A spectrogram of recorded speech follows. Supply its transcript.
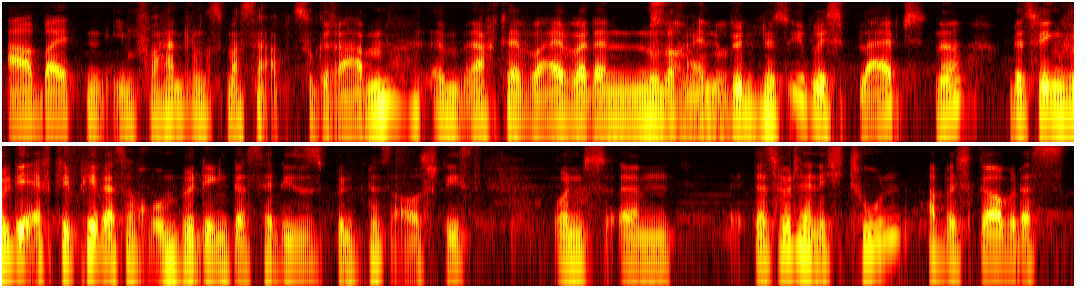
arbeiten, ihm Verhandlungsmasse abzugraben ähm, nach der Wahl, weil dann nur noch ein Bündnis übrig bleibt. Ne? Und deswegen will die FDP das auch unbedingt, dass er dieses Bündnis ausschließt. Und ähm, das wird er nicht tun, aber ich glaube, dass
